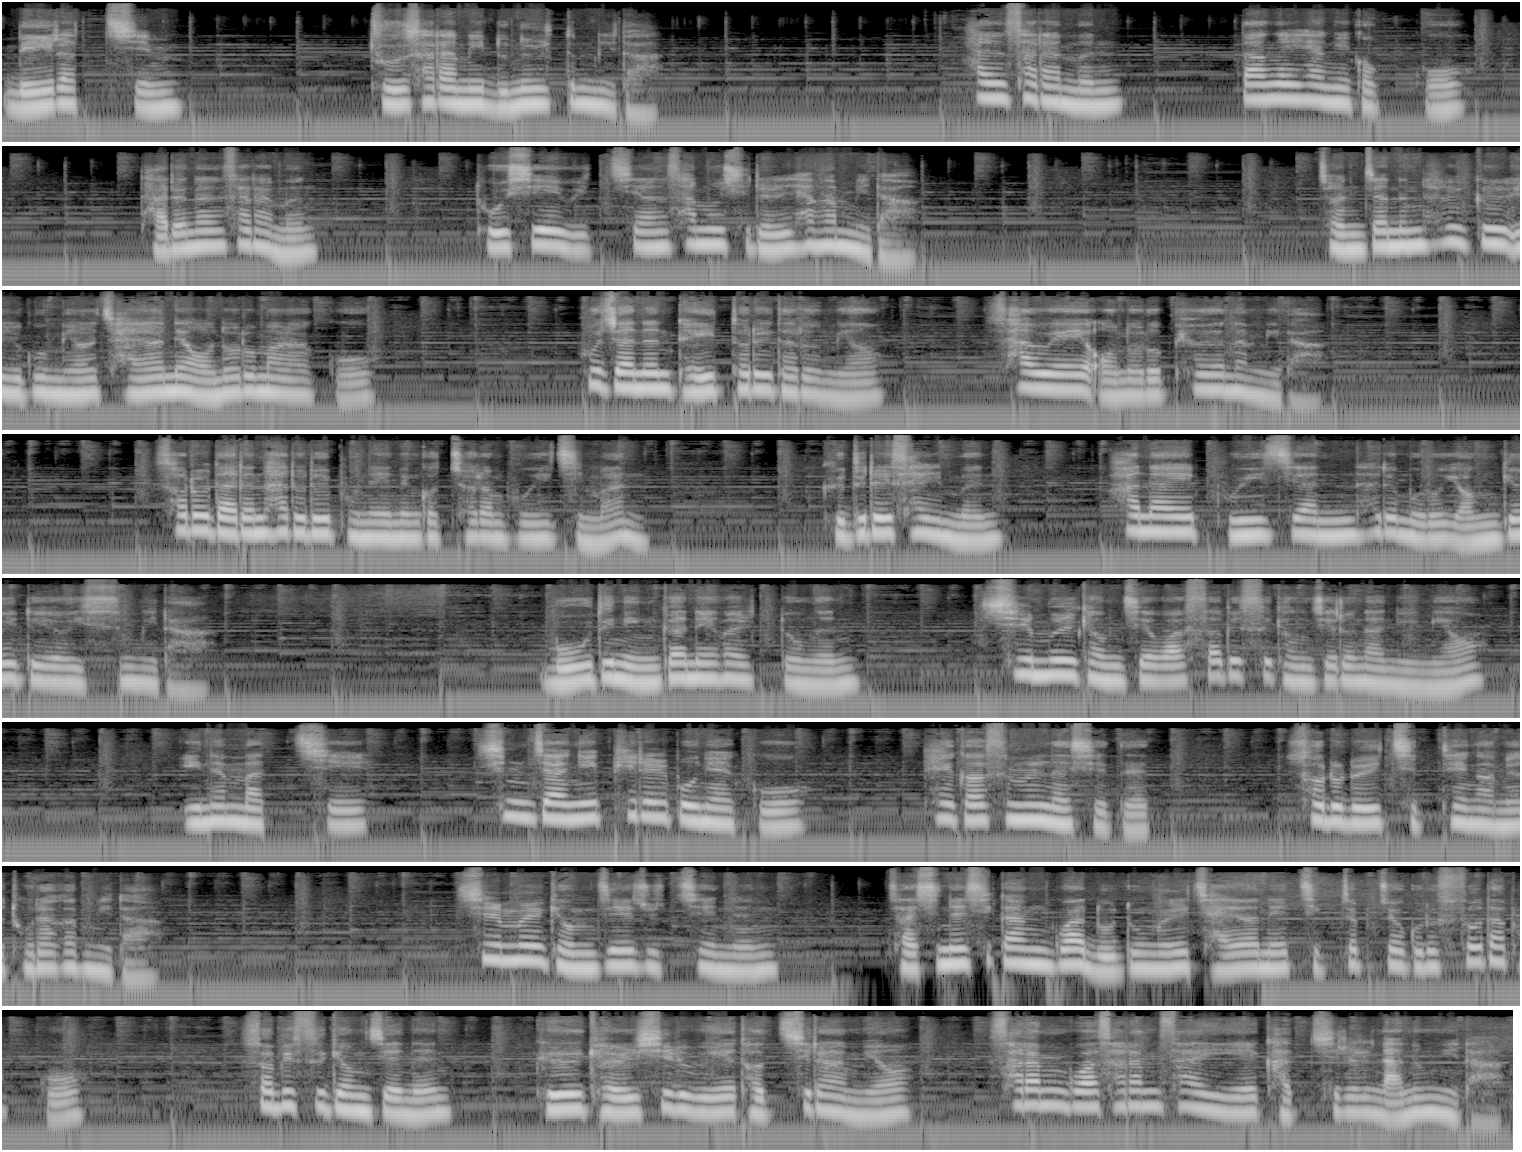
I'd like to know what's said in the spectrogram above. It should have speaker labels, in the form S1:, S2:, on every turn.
S1: 매일 아침 두 사람이 눈을 뜹니다. 한 사람은 땅을 향해 걷고 다른 한 사람은 도시에 위치한 사무실을 향합니다. 전자는 흙을 일구며 자연의 언어로 말하고 후자는 데이터를 다루며 사회의 언어로 표현합니다. 서로 다른 하루를 보내는 것처럼 보이지만 그들의 삶은 하나의 보이지 않는 흐름으로 연결되어 있습니다. 모든 인간의 활동은 실물 경제와 서비스 경제로 나뉘며 이는 마치 심장이 피를 보내고 폐가 숨을 내쉬듯 서로를 지탱하며 돌아갑니다. 실물 경제의 주체는 자신의 시간과 노동을 자연에 직접적으로 쏟아붓고 서비스 경제는 그 결실 위에 덧칠하며 사람과 사람 사이의 가치를 나눕니다.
